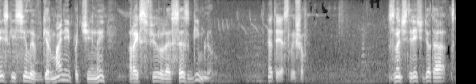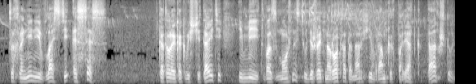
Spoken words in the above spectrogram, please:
Антиамериканские силы в Германии подчинены рейхсфюреру СС Гиммлеру. Это я слышал. Значит, речь идет о сохранении власти СС, которая, как вы считаете, имеет возможность удержать народ от анархии в рамках порядка. Так, что ли?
